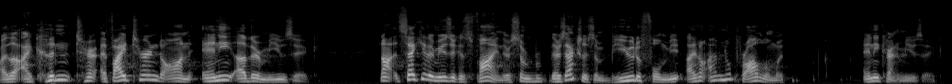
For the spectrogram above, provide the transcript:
I, I couldn't turn, if I turned on any other music, not, secular music is fine. There's, some, there's actually some beautiful, mu- I, don't, I have no problem with any kind of music.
